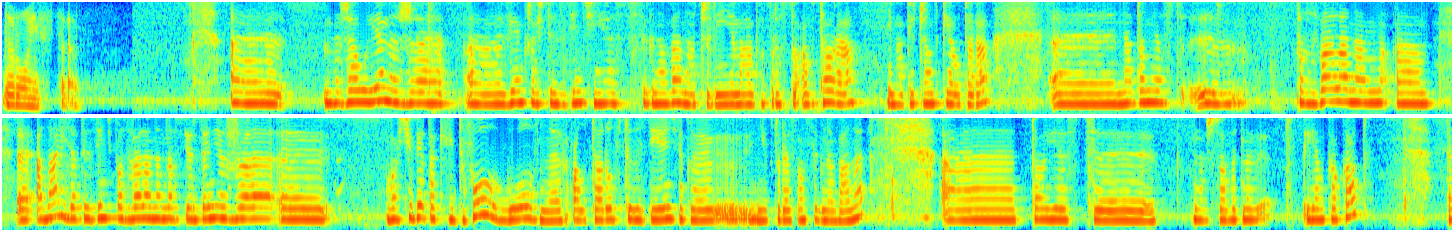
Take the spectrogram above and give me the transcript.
toruńscy. My żałujemy, że e, większość tych zdjęć nie jest sygnowana, czyli nie ma po prostu autora, nie ma pieczątki autora. E, natomiast pozwala nam, analiza tych zdjęć pozwala nam na stwierdzenie, że właściwie takich dwóch głównych autorów tych zdjęć, niektóre są sygnowane. E, to jest e, nasz sławetny Jan Kokot e,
